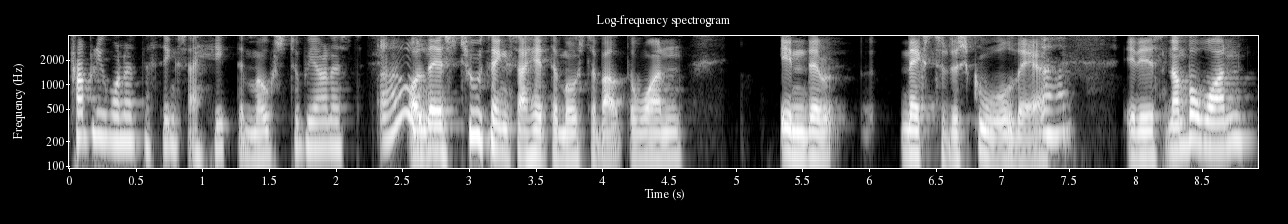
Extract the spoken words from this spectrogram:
probably one of the things I hate the most, to be honest. Oh. Well, there's two things I hate the most about the one in the next to the school there. Uh-huh. It is number one,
